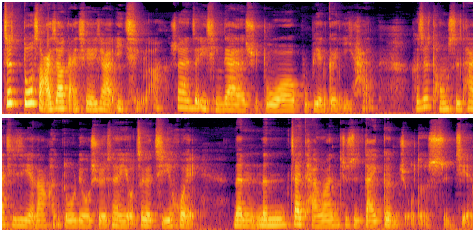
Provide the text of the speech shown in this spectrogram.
这多少还是要感谢一下疫情啦，虽然这疫情带来了许多不便跟遗憾，可是同时它其实也让很多留学生有这个机会。能能在台湾就是待更久的时间，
